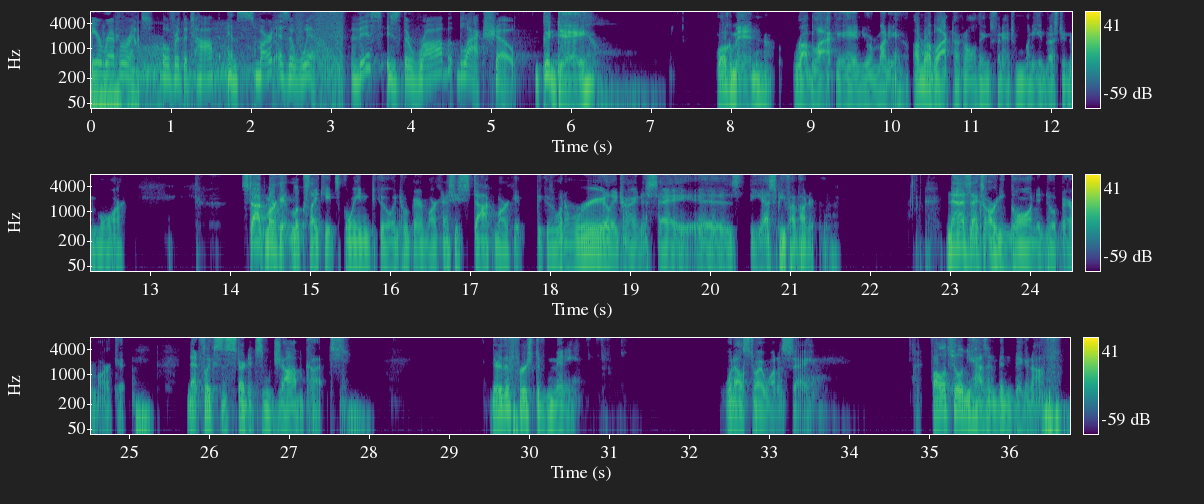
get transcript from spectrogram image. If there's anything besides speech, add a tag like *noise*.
Irreverent, over the top, and smart as a whip. This is The Rob Black Show. Good day. Welcome in, Rob Black and your money. I'm Rob Black, talking all things financial, money, investing, and more. Stock market looks like it's going to go into a bear market. I say stock market because what I'm really trying to say is the S&P 500. Nasdaq's already gone into a bear market. Netflix has started some job cuts. They're the first of many. What else do I want to say? Volatility hasn't been big enough.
